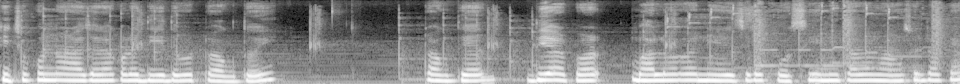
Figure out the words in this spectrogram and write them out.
কিছুক্ষণ নাড়াচাড়া করে দিয়ে দেবো টক দই। টক দিয়ে, দেওয়ার পর ভালোভাবে নেড়ে চেড়ে কষিয়ে নিতে হবে মাংসটাকে।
